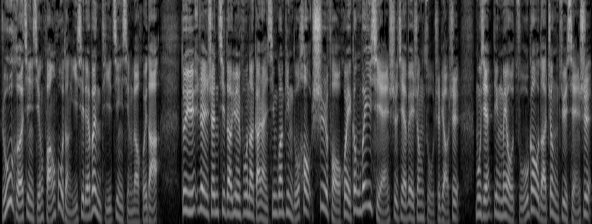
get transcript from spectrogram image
如何进行防护等一系列问题进行了回答。对于妊娠期的孕妇呢，感染新冠病毒后是否会更危险？世界卫生组织表示，目前并没有足够的证据显示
